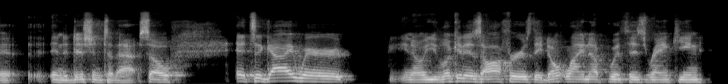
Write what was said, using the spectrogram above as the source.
in addition to that. So it's a guy where, you know, you look at his offers, they don't line up with his ranking.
